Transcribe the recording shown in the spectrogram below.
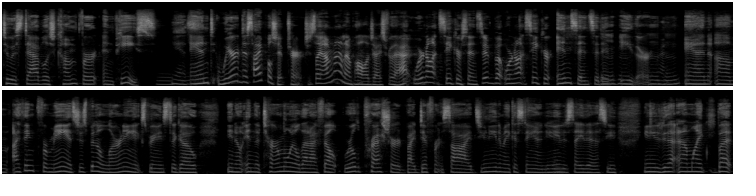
to establish comfort and peace. Yes. And we're a discipleship church. It's like, I'm not going to apologize for that. We're not seeker sensitive, but we're not seeker insensitive mm-hmm. either. And um, I think for me, it's just been a learning experience to go, you know, in the turmoil that I felt real pressured by different sides. You need to make a stand. You need to say this. You, you need to do that. And I'm like, but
